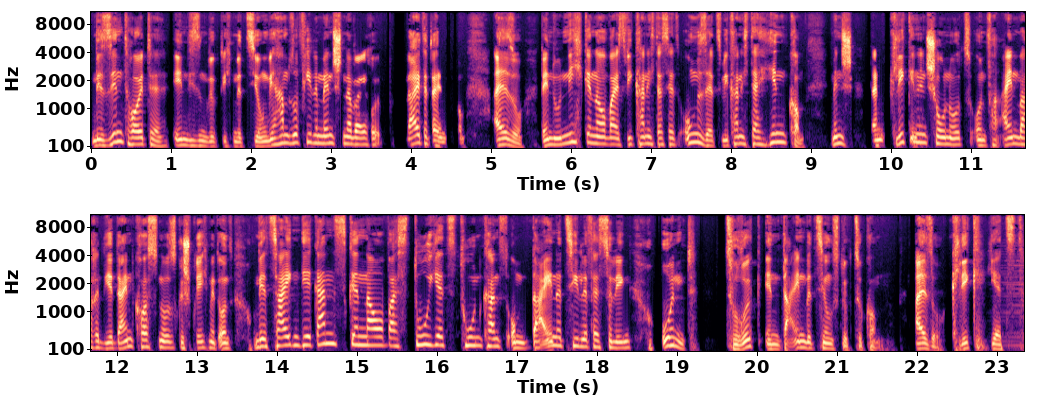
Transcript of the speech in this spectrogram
Und wir sind heute in diesen glücklichen Beziehungen. Wir haben so viele Menschen dabei begleitet dahin kommen. Also, wenn du nicht genau weißt, wie kann ich das jetzt umsetzen, wie kann ich da hinkommen, Mensch, dann klick in den Shownotes und vereinbare dir dein kostenloses Gespräch mit uns. Und wir zeigen dir ganz genau, was du jetzt tun kannst, um deine Ziele festzulegen und zurück in dein Beziehungsglück zu kommen. Also, klick jetzt.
